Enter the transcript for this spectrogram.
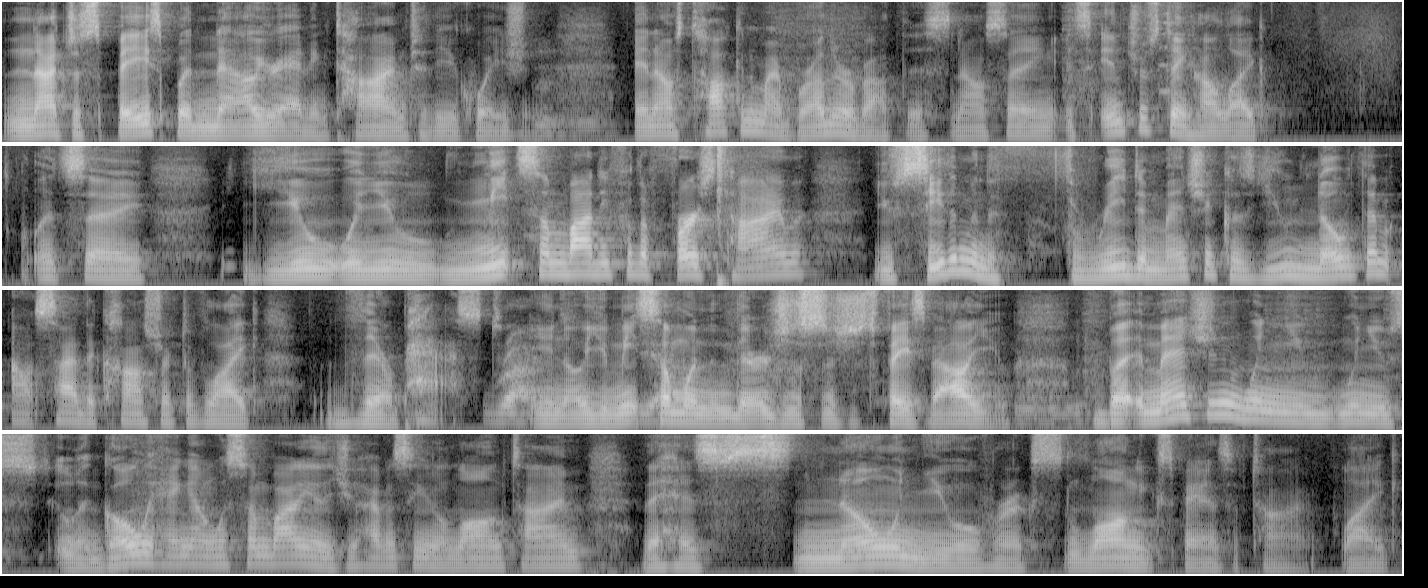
not just space, but now you're adding time to the equation. Mm-hmm. And I was talking to my brother about this, and I was saying it's interesting how like, let's say you when you meet somebody for the first time, you see them in the three dimension because you know them outside the construct of like their past. Right. You know, you meet yeah. someone and they're just just face value. Mm-hmm. But imagine when you when you like, go hang out with somebody that you haven't seen in a long time that has known you over a long expanse of time. Like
